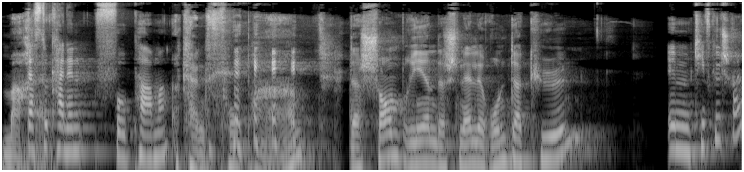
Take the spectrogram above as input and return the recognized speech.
mache. Dass du keinen Fauxpas machst. kein Fauxpas. das Chambrieren, das schnelle Runterkühlen. Im Tiefkühlschrank?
